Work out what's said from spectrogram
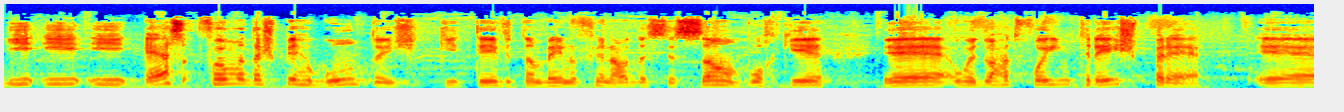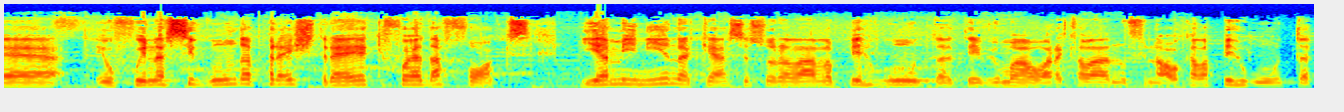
E, e- e essa foi uma das perguntas que teve também no final da sessão, porque é, o Eduardo foi em três pré. É, eu fui na segunda pré-estreia, que foi a da Fox. E a menina, que é a assessora lá, ela pergunta. Teve uma hora que ela, no final, que ela pergunta.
